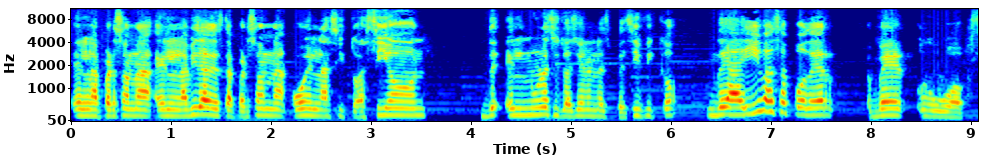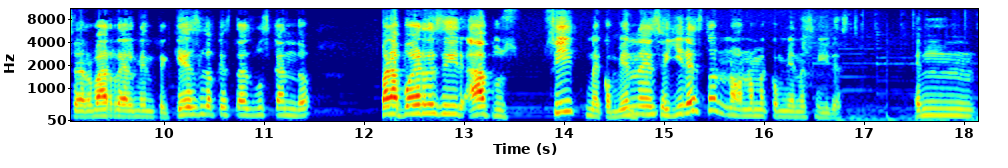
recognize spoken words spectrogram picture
en la persona, en la vida de esta persona o en la situación, de- en una situación en específico, de ahí vas a poder ver u observar realmente qué es lo que estás buscando para poder decidir, ah, pues sí, me conviene Ujú. seguir esto, no, no me conviene seguir esto. En-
